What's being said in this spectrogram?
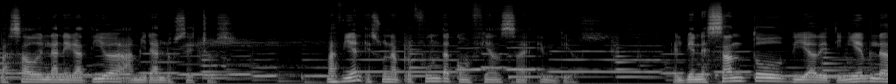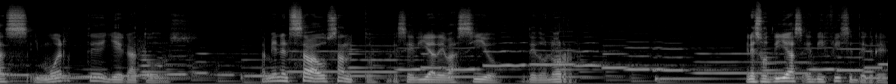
basado en la negativa a mirar los hechos. Más bien es una profunda confianza en Dios. El Viernes Santo, día de tinieblas y muerte, llega a todos. También el sábado santo, ese día de vacío, de dolor. En esos días es difícil de creer,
